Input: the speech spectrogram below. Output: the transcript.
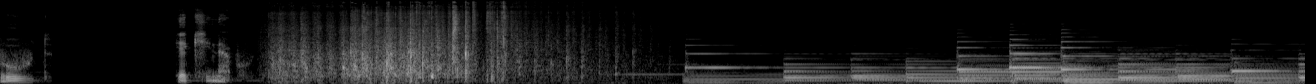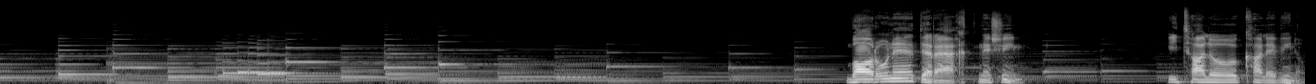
بود یکی نبود. بارون درخت نشین ایتالو کالوینو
